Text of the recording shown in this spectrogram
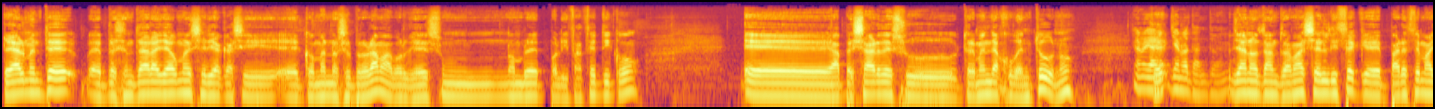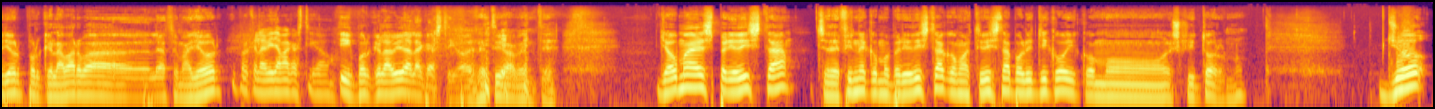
realmente eh, presentar a Jaume sería casi eh, comernos el programa, porque es un hombre polifacético, eh, a pesar de su tremenda juventud, ¿no? Ya no, ya- no tanto. ¿eh? Ya no tanto. Además, él dice que parece mayor porque la barba le hace mayor Y Porque la vida me ha castigado. y porque la vida le ha castigado, efectivamente. Jauma es periodista, se define como periodista, como activista político y como escritor. ¿no? Yo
